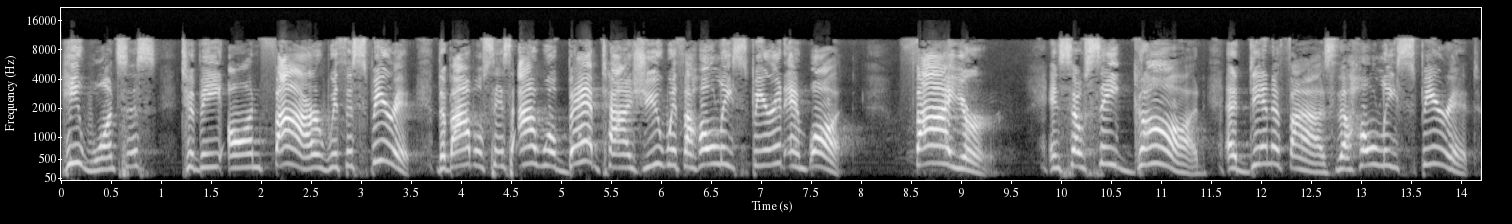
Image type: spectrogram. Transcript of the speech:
He wants us to be on fire with the Spirit. The Bible says, I will baptize you with the Holy Spirit and what? Fire. And so see, God identifies the Holy Spirit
